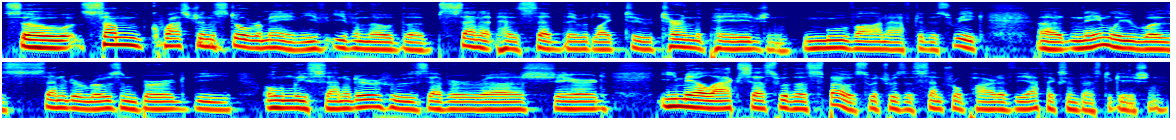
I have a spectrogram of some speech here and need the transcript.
So some questions still remain, ev- even though the Senate has said they would like to turn the page and move on after this week. Uh, namely, was Senator Rosenberg the only senator who's ever uh, shared email access with a spouse, which was a central part of the ethics investigation?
